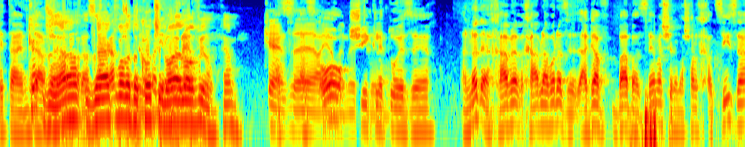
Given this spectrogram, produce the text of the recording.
את העמדה כן, זה שם, היה, כבר הדקות לא שלא היה לו. אוויר, כן. כן, אז, זה אז היה או באמת... אה, שיקלטו איזה, אני לא יודע, חייב לעבוד על זה. אגב, בבא, זה מה שלמשל חזיזה,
